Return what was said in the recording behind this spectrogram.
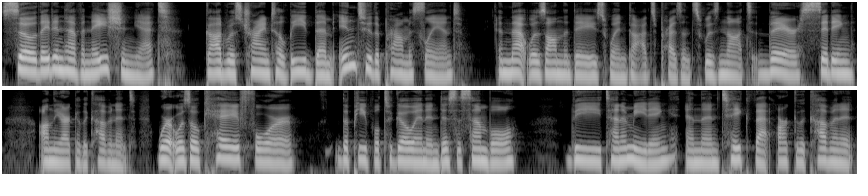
So they didn't have a nation yet. God was trying to lead them into the promised land. And that was on the days when God's presence was not there sitting on the Ark of the Covenant, where it was okay for the people to go in and disassemble the tent of meeting and then take that Ark of the Covenant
